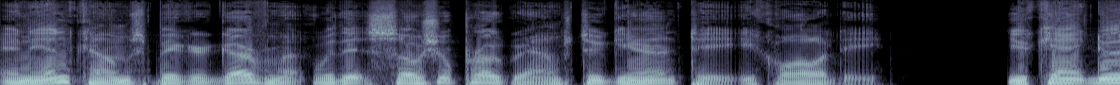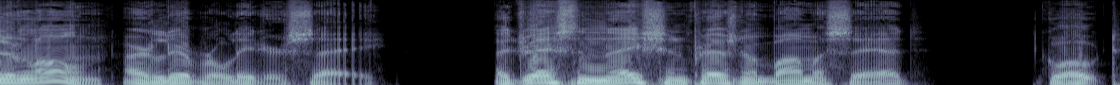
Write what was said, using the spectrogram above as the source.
and in comes bigger government with its social programs to guarantee equality. You can't do it alone, our liberal leaders say. Addressing the nation, President Obama said, quote,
